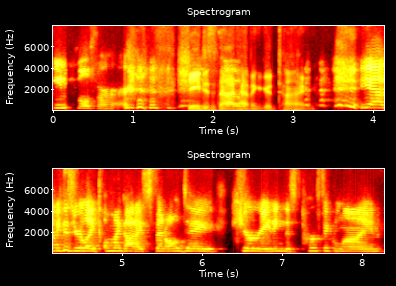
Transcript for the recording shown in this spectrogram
painful for her. she is not So- having a good time. yeah, because you're like, oh my god, I spent all day curating this perfect line,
